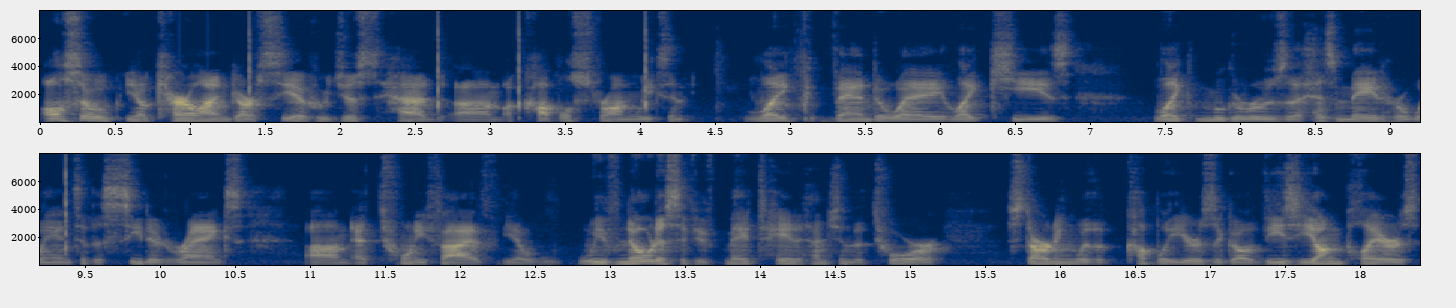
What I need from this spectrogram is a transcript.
Also, you know, Caroline Garcia, who just had um, a couple strong weeks, and like Van de like Keys, like Muguruza, has made her way into the seeded ranks um, at 25. You know, we've noticed if you've made, paid attention to the tour, starting with a couple years ago, these young players,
